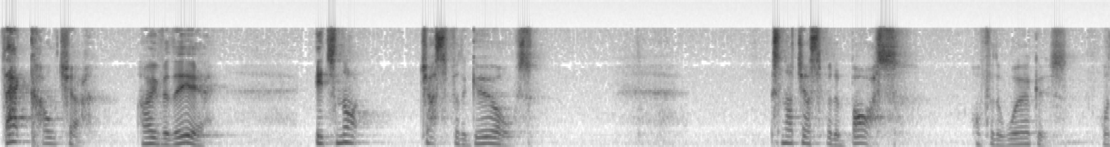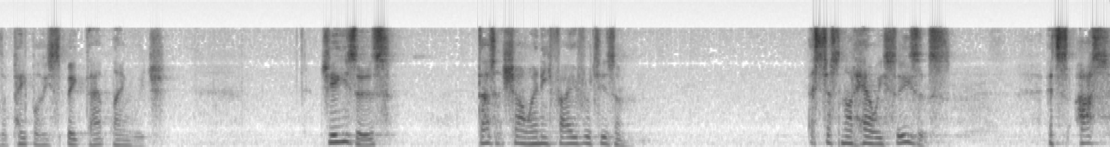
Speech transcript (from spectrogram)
that culture over there. It's not just for the girls. It's not just for the boss or for the workers or the people who speak that language. Jesus doesn't show any favoritism. That's just not how he sees us. It's us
